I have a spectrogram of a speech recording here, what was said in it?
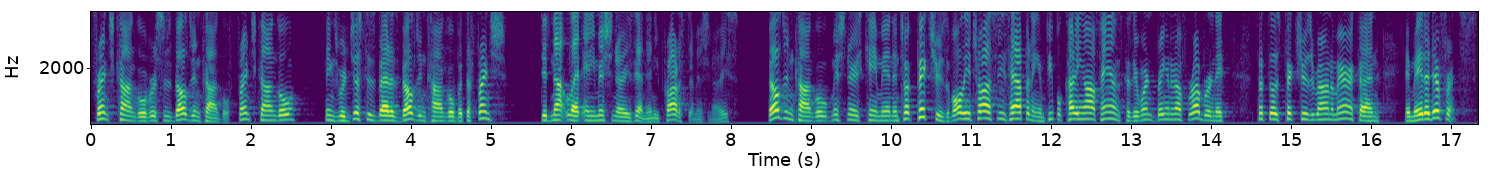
French Congo versus Belgian Congo. French Congo, things were just as bad as Belgian Congo, but the French did not let any missionaries in, any Protestant missionaries. Belgian Congo, missionaries came in and took pictures of all the atrocities happening and people cutting off hands because they weren't bringing enough rubber, and they took those pictures around America, and it made a difference.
